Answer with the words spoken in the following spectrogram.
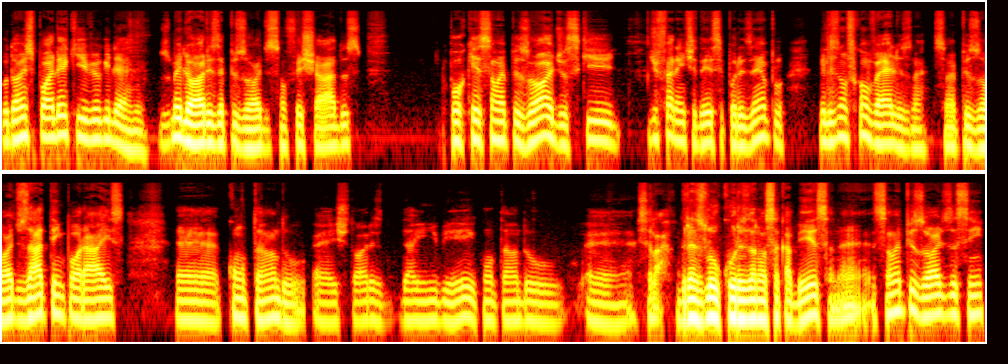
Vou dar um spoiler aqui, viu, Guilherme? Os melhores episódios são fechados, porque são episódios que, diferente desse, por exemplo, eles não ficam velhos, né? São episódios atemporais é, contando é, histórias da NBA, contando, é, sei lá, grandes loucuras da nossa cabeça, né? São episódios assim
